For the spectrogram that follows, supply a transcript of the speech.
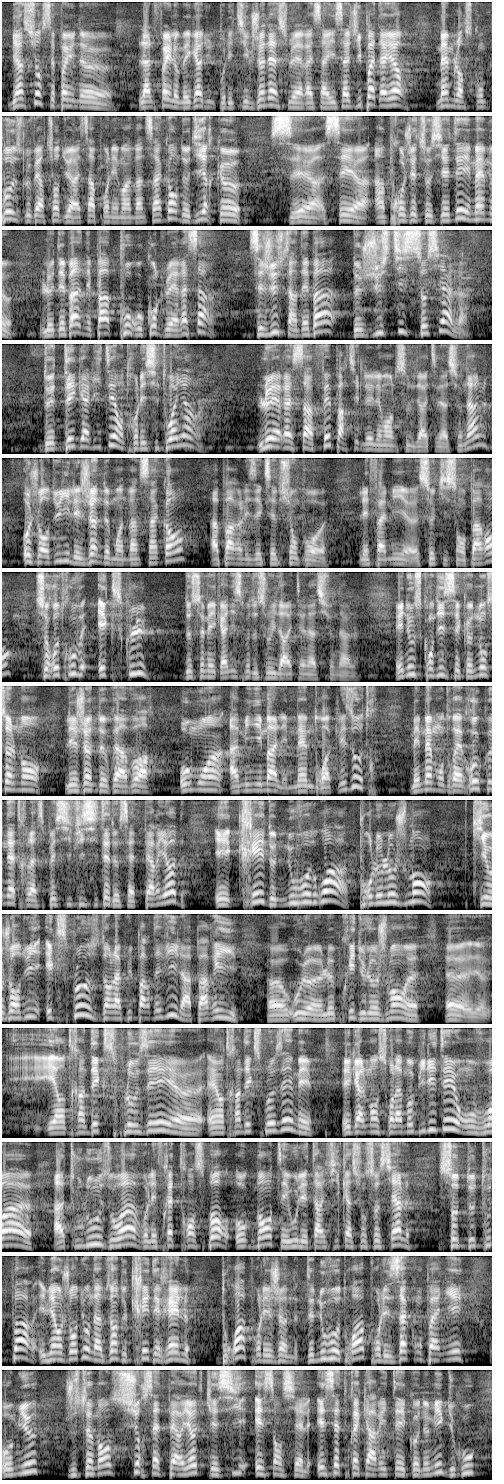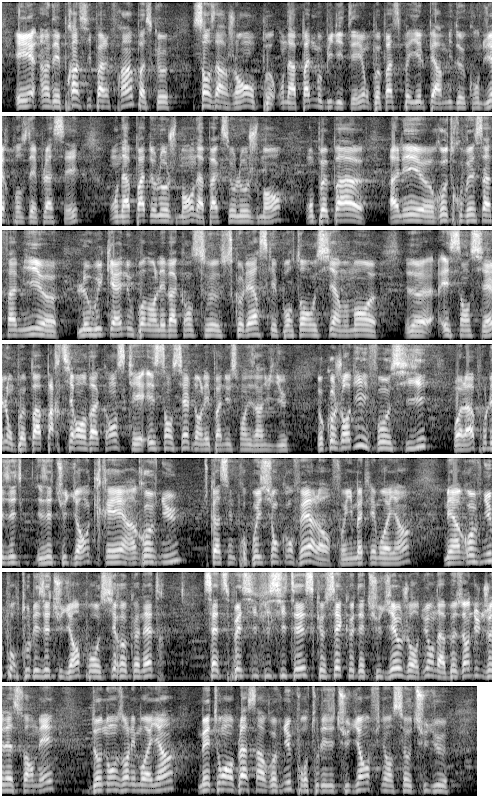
Bien sûr, ce n'est pas euh, l'alpha et l'oméga d'une politique jeunesse, le RSA. Il ne s'agit pas d'ailleurs, même lorsqu'on pose l'ouverture du RSA pour les moins de 25 ans, de dire que c'est euh, un projet de société et même le débat n'est pas pour ou contre le RSA. c'est juste un débat de justice sociale, de d'égalité entre les citoyens. Le RSA fait partie de l'élément de solidarité nationale. Aujourd'hui, les jeunes de moins de 25 ans, à part les exceptions pour euh, les familles, euh, ceux qui sont parents, se retrouvent exclus de ce mécanisme de solidarité nationale. Et nous, ce qu'on dit, c'est que non seulement les jeunes devraient avoir au moins à minima les mêmes droits que les autres, mais même on devrait reconnaître la spécificité de cette période et créer de nouveaux droits pour le logement, qui aujourd'hui explose dans la plupart des villes. À Paris, euh, où le, prix du logement euh, euh, est en train d'exploser, mais également sur la mobilité. On voit à Toulouse, au Havre, les frais de transport augmentent et où les tarifications sociales sautent de toutes parts. Eh bien aujourd'hui, on a besoin de créer des réels droits pour les jeunes, de nouveaux droits pour les accompagner au mieux justement sur cette période qui est si essentielle. Et cette précarité économique, du coup, est un des principaux freins parce que sans argent, on n'a pas de mobilité, on ne peut pas se payer le permis de conduire pour se déplacer, on n'a pas de logement, on n'a pas accès au logement, on ne peut pas euh, aller euh, retrouver sa famille euh, le week-end ou pendant les vacances scolaires, ce qui est pourtant aussi un moment essentiel. On ne peut pas partir en vacances, ce qui est essentiel dans l'épanouissement des individus. Donc aujourd'hui, il faut aussi, voilà, pour les étudiants, créer un revenu en tout cas, c'est une proposition qu'on fait, alors il faut y mettre les moyens, mais un revenu pour tous les étudiants pour aussi reconnaître cette spécificité, ce que c'est que d'étudier. Aujourd'hui, on a besoin d'une jeunesse formée, donnons-en les moyens, mettons en place un revenu pour tous les étudiants, financé au-dessus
